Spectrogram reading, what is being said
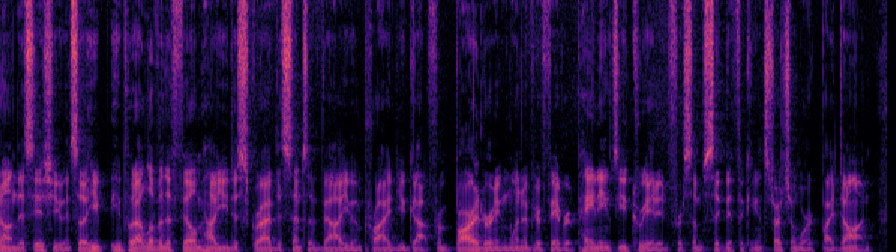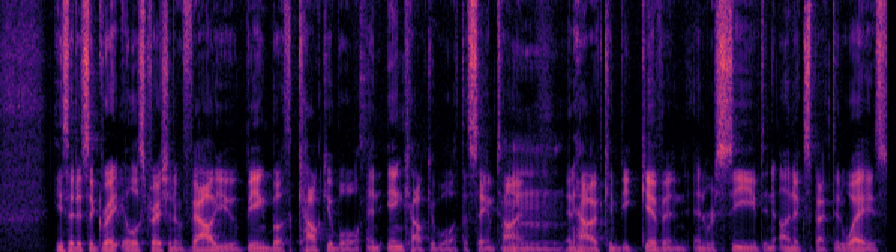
on this issue. And so he, he put, I love in the film how you described the sense of value and pride you got from bartering one of your favorite paintings you'd created for some significant construction work by Dawn. He said it's a great illustration of value being both calculable and incalculable at the same time, hmm. and how it can be given and received in unexpected ways.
